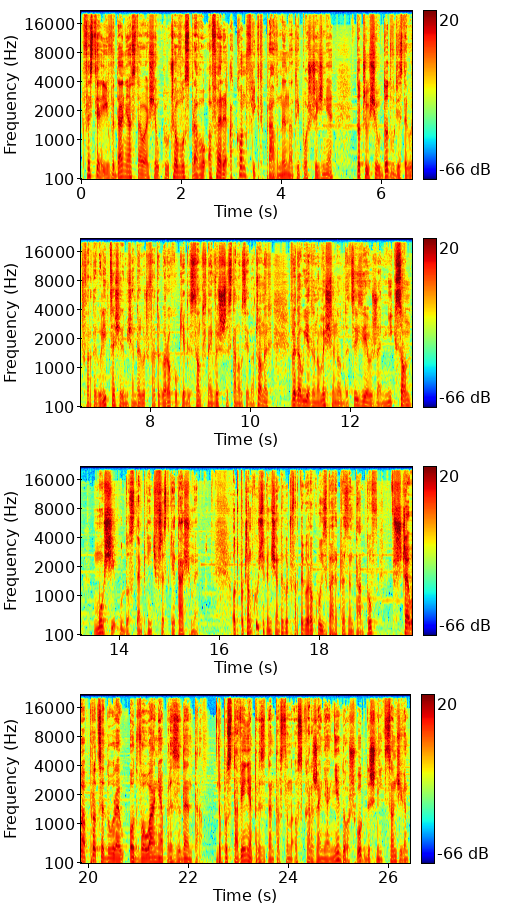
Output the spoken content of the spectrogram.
Kwestia ich wydania stała się kluczową sprawą afery, a konflikt prawny na tej płaszczyźnie toczył się do 24 lipca 1974 roku, kiedy Sąd Najwyższy Stanów Zjednoczonych wydał jednomyślną decyzję, że Nixon musi udostępnić wszystkie taśmy. Od początku 1974 roku Izba Reprezentantów wszczęła procedurę odwołania prezydenta. Do postawienia prezydenta w stan oskarżenia nie doszło, gdyż Nixon 9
